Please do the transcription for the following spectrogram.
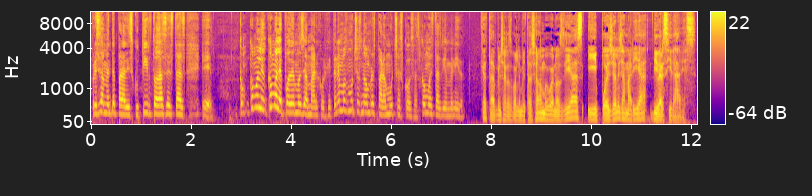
precisamente para discutir todas estas... Eh, ¿Cómo, le, ¿Cómo le podemos llamar, Jorge? Tenemos muchos nombres para muchas cosas. ¿Cómo estás? Bienvenido. ¿Qué tal? Muchas gracias por la invitación, muy buenos días. Y pues yo le llamaría diversidades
